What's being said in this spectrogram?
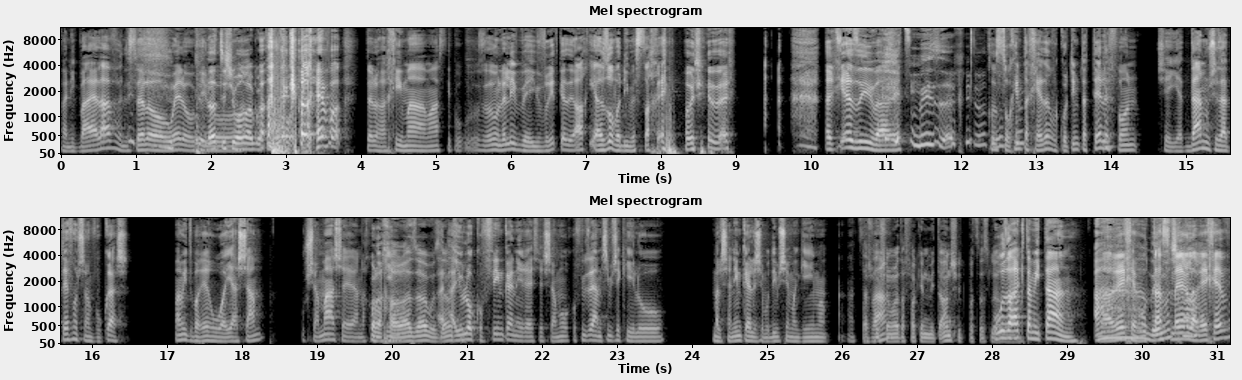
ואני בא אליו, ואני עושה לו וולו, כאילו... ידעתי שהוא הרג אותי. מה קורה פה? עושה לו, אחי, מה הסיפור? זה עונה לי בעברית כזה, אחי, עזוב, אני משחק. או משהו כזה. הכי הזוי בארץ. מי זה, אחי? אנחנו שורקים את החדר וקולטים את הטלפון, שידענו שזה הטלפון של המבוקש. מה מתברר? הוא היה שם, הוא שמע שאנחנו כל החרא הזה, הוא זה. היו לו קופים כנראה ששמעו, קופים זה אנשים שכאילו, מלשנים כאלה שמודיעים שהם מגיעים מהצבא. שהוא שומע את ה fucking מטען שהתפוצץ הוא זרק את המטען אה, מהרכב, הוא טס מהר? לרכב,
